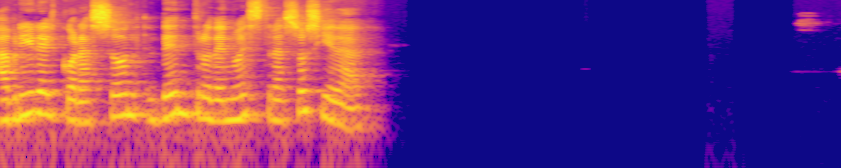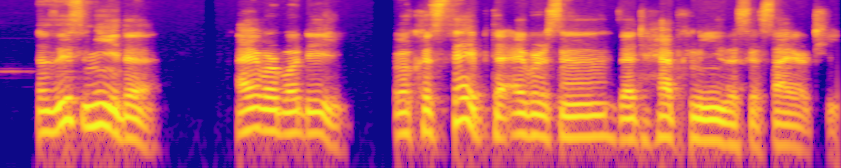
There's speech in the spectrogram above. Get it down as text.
Abrir el corazón dentro de nuestra sociedad. This need everybody accept everything that happening in the society.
